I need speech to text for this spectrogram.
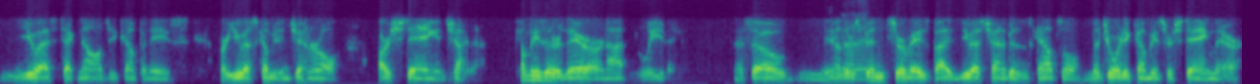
U.S. technology companies or U.S. companies in general are staying in China. Companies that are there are not leaving. So, you know, Got there's it. been surveys by the U.S. China Business Council. Majority of companies are staying there.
